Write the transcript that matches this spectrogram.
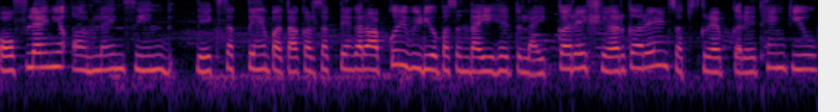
ऑफलाइन या ऑनलाइन सीन देख सकते हैं, पता कर सकते हैं। अगर आपको ये वीडियो पसंद आई है तो लाइक करें, शेयर करें एंड सब्सक्राइब करें। Thank you.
